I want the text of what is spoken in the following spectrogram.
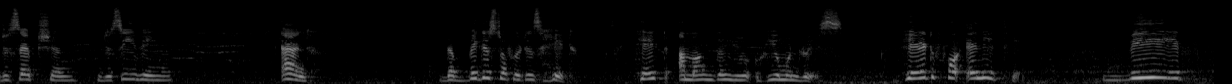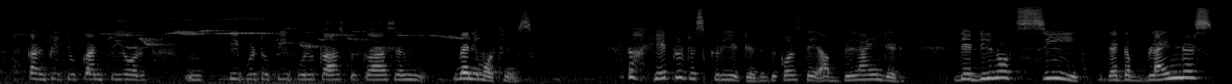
deception, deceiving, and the biggest of it is hate. Hate among the hu- human race. Hate for anything, be it country to country or mm, people to people, caste to caste, and many more things. The hatred is created because they are blinded. They do not see that the blindness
